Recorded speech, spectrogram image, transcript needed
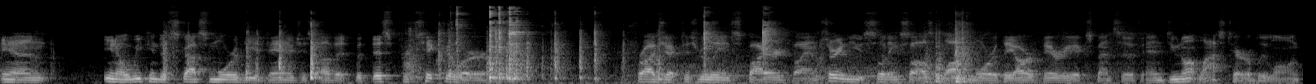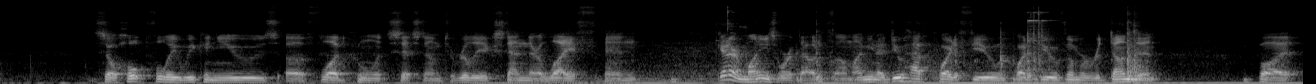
And you know, we can discuss more the advantages of it, but this particular project is really inspired by, I'm starting to use slitting saws a lot more. They are very expensive and do not last terribly long. So hopefully we can use a flood coolant system to really extend their life and get our money's worth out of them. I mean, I do have quite a few, and quite a few of them are redundant, but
